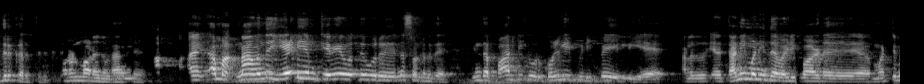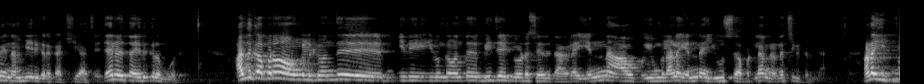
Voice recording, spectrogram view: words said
எதிர்கருத்து இருக்குது. ஆமா நான் வந்து ஏடிஎம்கேவே வந்து ஒரு என்ன சொல்றது? இந்த பார்ட்டிக்கு ஒரு கொள்கை பிடிப்பே இல்லையே அல்லது தனி மனித வழிபாடு மட்டுமே நம்பி இருக்கிற கட்சியாச்சு ஜெயலலிதா இருக்கிற போது அதுக்கப்புறம் அவங்களுக்கு வந்து இது இவங்க வந்து பிஜேபியோட சேர்ந்துட்டாங்களே என்ன இவங்களால என்ன யூஸ் அப்படிலாம் நினைச்சுக்கிட்டு இருந்தேன். ஆனா இப்ப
